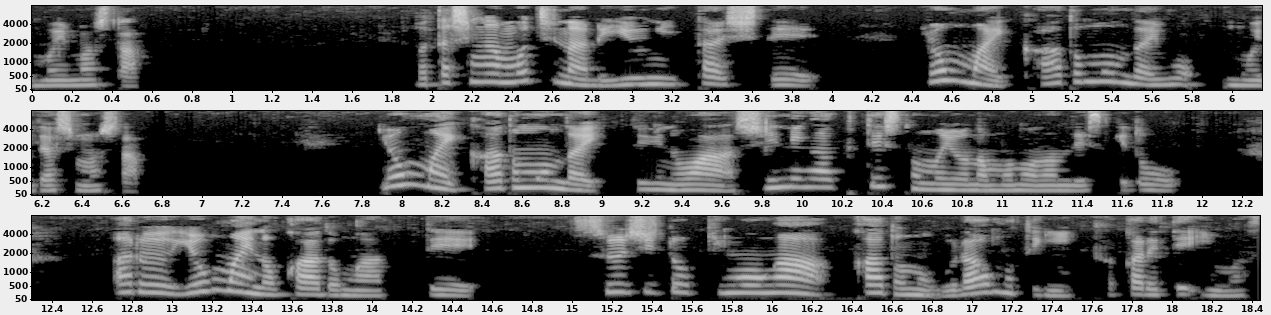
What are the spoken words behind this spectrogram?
思いました。私が無知な理由に対して4枚カード問題を思い出しました。4枚カード問題というのは心理学テストのようなものなんですけど、ある4枚のカードがあって、数字と記号がカードの裏表に書かれています。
